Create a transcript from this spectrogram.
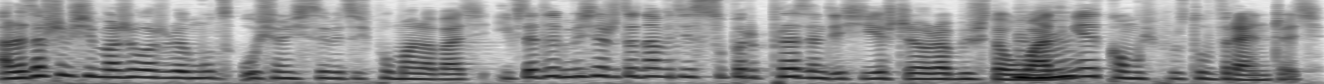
ale zawsze mi się marzyło, żeby móc usiąść i sobie coś pomalować. I wtedy myślę, że to nawet jest super prezent, jeśli jeszcze robisz to Mhm. ładnie, komuś po prostu wręczyć.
